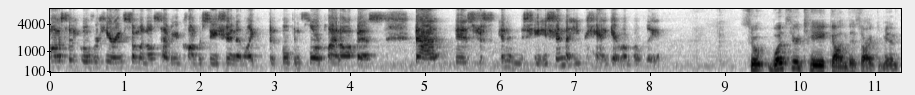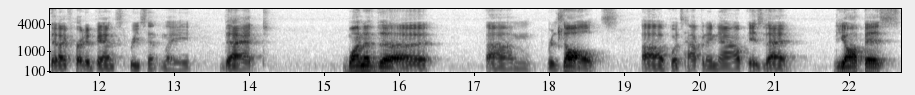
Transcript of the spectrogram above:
honestly overhearing someone else having a conversation in like an open floor plan office that is just an initiation that you can't get remotely. So, what's your take on this argument that I've heard advanced recently that one of the um, results of what's happening now is that the office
